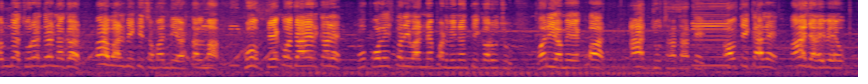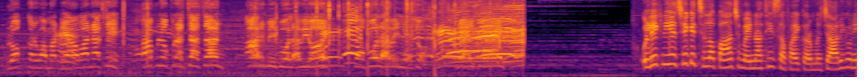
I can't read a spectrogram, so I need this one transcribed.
અમને સુરેન્દ્રનગર આ વાલ્મીકી સમાજની હડતાલમાં ખૂબ ટેકો જાહેર કરે. હું પોલીસ પરિવારને પણ વિનંતી કરું છું, ફરી અમે એકવાર આ જ જુસ્સા સાથે આવતીકાલે આ જ હાઈવે બ્લોક કરવા માટે આવવાના છીએ. આપનું પ્રશાસન આર્મી બોલાવી હોય તો બોલાવી લેજો. ઉલ્લેખનીય છે કે છેલ્લા પાંચ મહિનાથી સફાઈ કર્મચારીઓને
